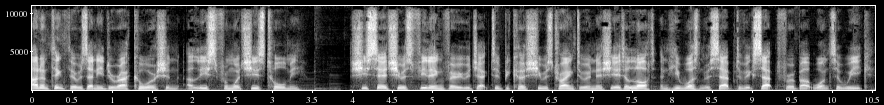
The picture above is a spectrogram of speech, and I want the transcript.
I don't think there was any direct coercion, at least from what she's told me. She said she was feeling very rejected because she was trying to initiate a lot and he wasn't receptive except for about once a week,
